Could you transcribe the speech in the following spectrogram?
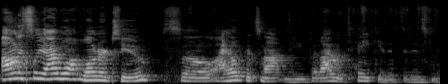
honestly, I want one or two, so I hope it's not me, but I would take it if it is me.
